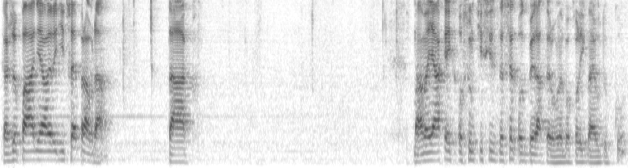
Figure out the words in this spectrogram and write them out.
Každopádně, ale lidi, co je pravda, tak máme nějakých 8010 odběratelů, nebo kolik na YouTubeku.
